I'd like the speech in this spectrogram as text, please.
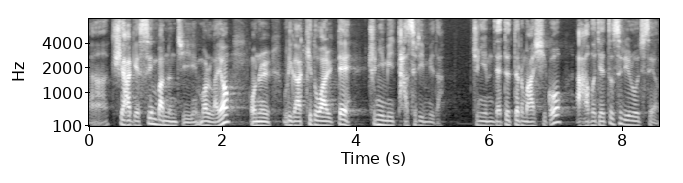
아, 귀하게 쓰임 받는지 몰라요. 오늘 우리가 기도할 때 주님이 다스립니다. 주님 내 뜻대로 마시고 아버지의 뜻을 이루어 주세요.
